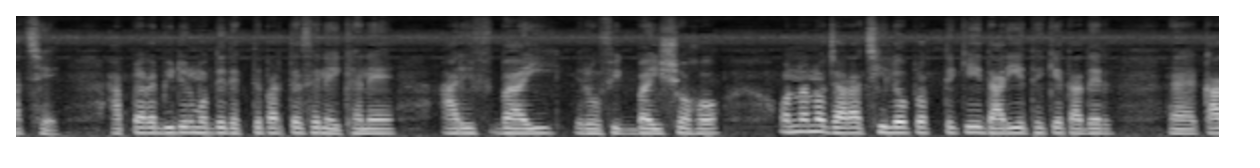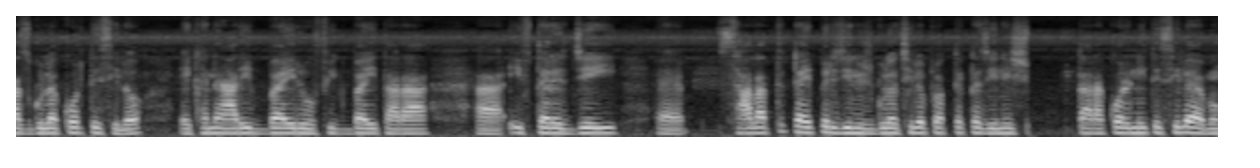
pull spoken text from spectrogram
আছে। আপনারা ভিডিওর মধ্যে দেখতে পারতেছেন এইখানে আরিফ ভাই, রফিক ভাই সহ অন্যান্য যারা ছিল প্রত্যেকেই দাঁড়িয়ে থেকে তাদের কাজগুলা করতেছিল। এখানে আরিফ ভাই, রফিক ভাই তারা ইফতারের যেই সালাদ টাইপের জিনিসগুলো ছিল প্রত্যেকটা জিনিস তারা করে নিতেছিল এবং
